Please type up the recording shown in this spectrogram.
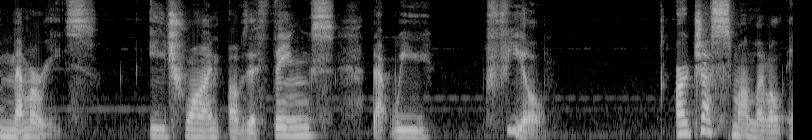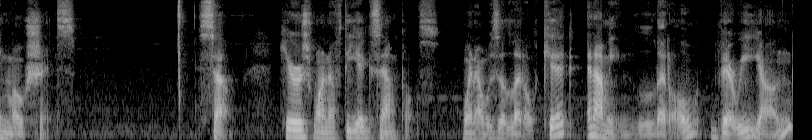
memories, each one of the things that we feel are just small little emotions. So, here's one of the examples. When I was a little kid, and I mean little, very young,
